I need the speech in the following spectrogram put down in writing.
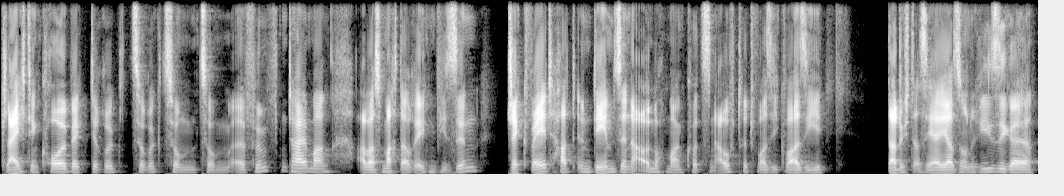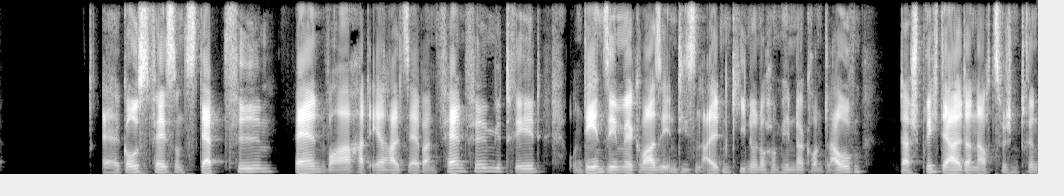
gleich den Callback zurück, zurück zum, zum äh, fünften Teil machen. Aber es macht auch irgendwie Sinn. Jack Wade hat in dem Sinne auch nochmal einen kurzen Auftritt, was sie quasi, dadurch, dass er ja so ein riesiger äh, Ghostface- und Step-Film-Fan war, hat er halt selber einen Fanfilm gedreht und den sehen wir quasi in diesem alten Kino noch im Hintergrund laufen. Da spricht er halt dann auch zwischendrin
